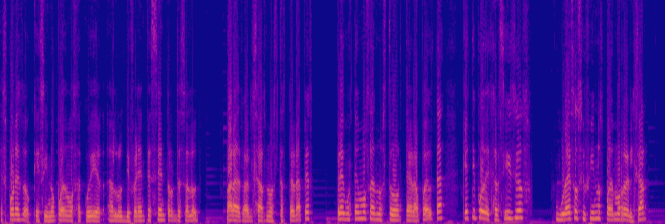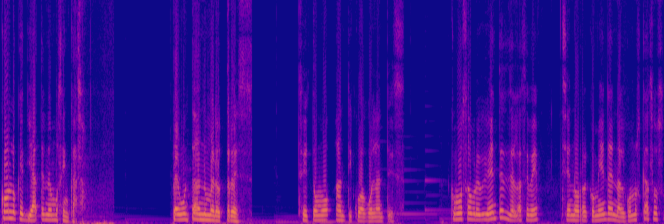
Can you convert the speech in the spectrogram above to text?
Es por eso que si no podemos acudir a los diferentes centros de salud para realizar nuestras terapias, preguntemos a nuestro terapeuta qué tipo de ejercicios gruesos y finos podemos realizar con lo que ya tenemos en casa. Pregunta número 3. Se tomó anticoagulantes. Como sobrevivientes del ACV, se nos recomienda en algunos casos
